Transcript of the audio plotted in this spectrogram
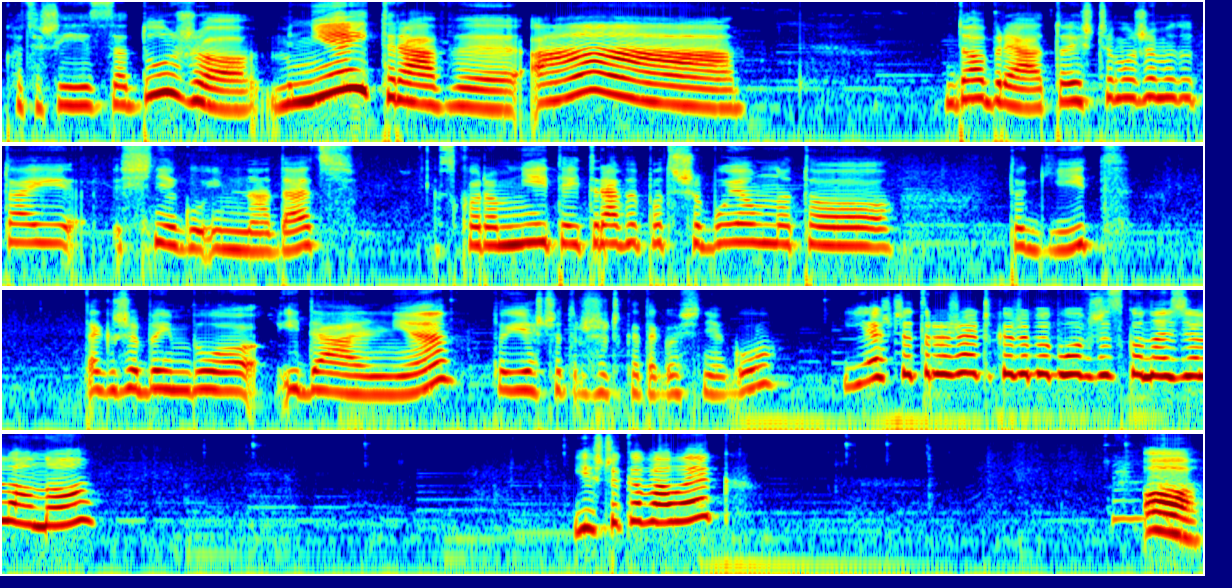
Chociaż jej jest za dużo. Mniej trawy. A. Dobra, to jeszcze możemy tutaj śniegu im nadać. Skoro mniej tej trawy potrzebują, no to to git. Tak, żeby im było idealnie. To jeszcze troszeczkę tego śniegu. Jeszcze troszeczkę, żeby było wszystko na zielono. Jeszcze kawałek? O,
